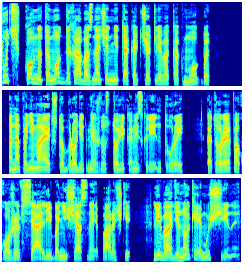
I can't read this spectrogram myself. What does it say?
Путь к комнатам отдыха обозначен не так отчетливо, как мог бы. Она понимает, что бродит между столиками с клиентурой, которая, похоже, вся либо несчастные парочки, либо одинокие мужчины,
